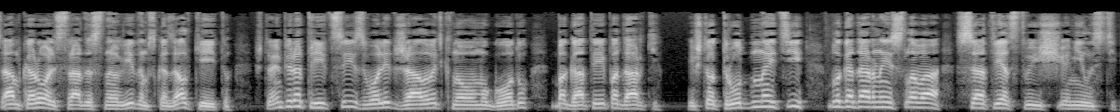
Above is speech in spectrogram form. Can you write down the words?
Сам король с радостным видом сказал Кейту, что императрица изволит жаловать к Новому году богатые подарки, и что трудно найти благодарные слова, соответствующие милости,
